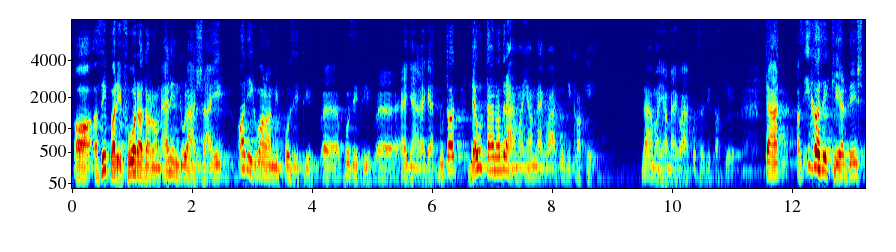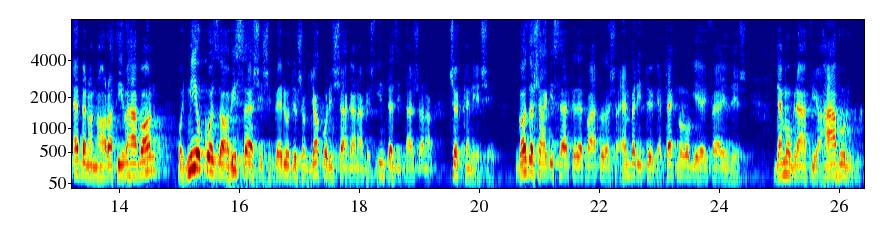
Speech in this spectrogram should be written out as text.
a, az ipari forradalom elindulásáig alig valami pozitív, e, pozitív e, egyenleget mutat, de utána drámaian megváltozik a kép drámaian megváltozik a kép. Tehát az igazi kérdés ebben a narratívában, hogy mi okozza a visszaesési periódusok gyakoriságának és intenzitásának csökkenését. Gazdasági szerkezet változása, emberi tőke, technológiai fejlődés, demográfia, háborúk,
